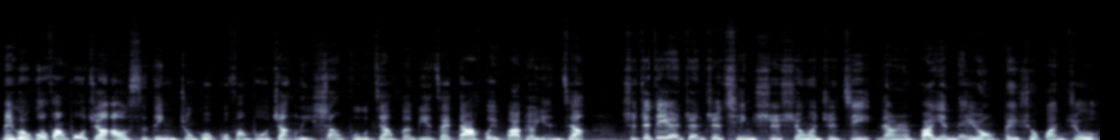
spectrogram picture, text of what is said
美国国防部长奥斯汀、中国国防部长李尚福将分别在大会发表演讲。随着地缘政治情势升温之际，两人发言内容备受关注。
